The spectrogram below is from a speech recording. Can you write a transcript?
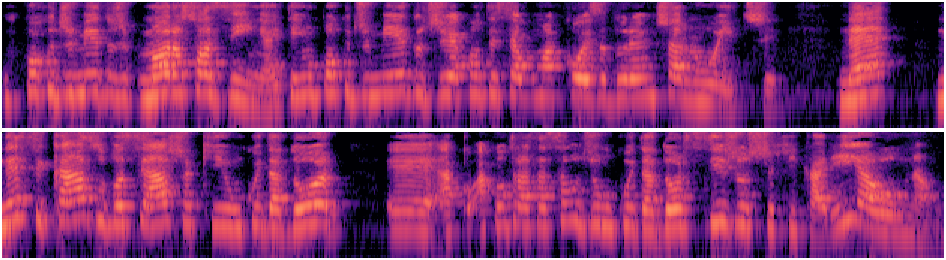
um pouco de medo, de, mora sozinha e tem um pouco de medo de acontecer alguma coisa durante a noite, né? Nesse caso, você acha que um cuidador, é, a, a, contratação de um cuidador se justificaria ou não?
